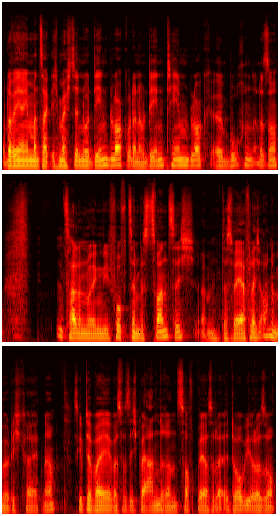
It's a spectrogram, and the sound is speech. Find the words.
Oder wenn jemand sagt, ich möchte nur den Blog oder nur den Themenblock äh, buchen oder so, zahle dann nur irgendwie 15 bis 20. Ähm, das wäre ja vielleicht auch eine Möglichkeit, ne? Es gibt ja bei, was weiß ich, bei anderen Softwares oder Adobe oder so,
